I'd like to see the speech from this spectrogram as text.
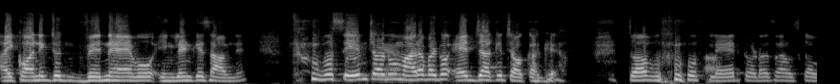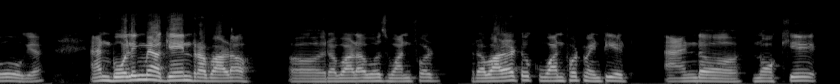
आइकॉनिक जो विन है वो इंग्लैंड के सामने तो वो सेम शॉट वो मारा बट वो एज जाके चौका गया। तो अब वो फ्लेयर थोड़ा सा उसका वो हो गया। एंड बॉलिंग में again Rabada Rabada was one for Rabada took one for twenty eight and नौखे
